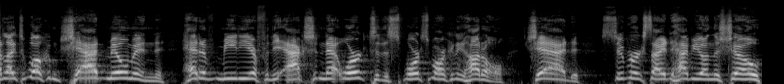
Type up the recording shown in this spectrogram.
I'd like to welcome Chad Millman, head of media for the Action Network, to the Sports Marketing Huddle. Chad, super excited to have you on the show.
